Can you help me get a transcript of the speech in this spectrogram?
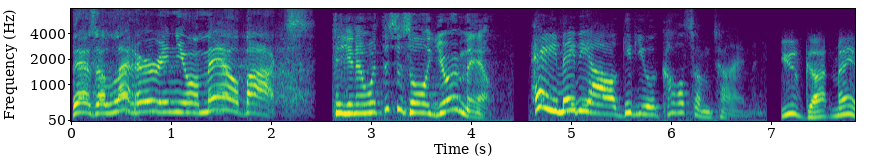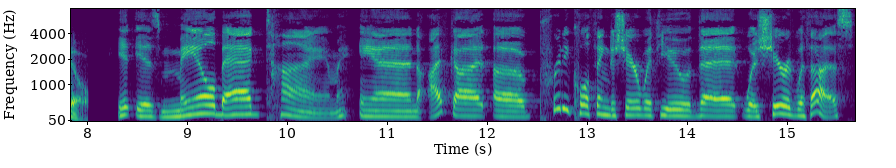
There's a letter in your mailbox. Hey, you know what? This is all your mail. Hey, maybe I'll give you a call sometime. You've got mail. It is mailbag time, and I've got a pretty cool thing to share with you that was shared with us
